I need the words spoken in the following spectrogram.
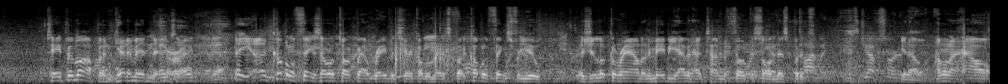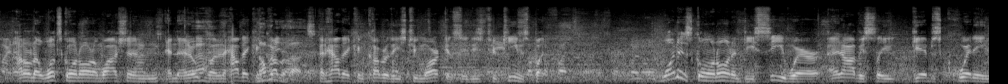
tape him up and get him in there, exactly, right? Yeah. Hey, a couple of things. I want to talk about Ravens here in a couple of minutes, but a couple of things for you as you look around, and maybe you haven't had time to focus on this, but it's, you know, I don't know how, I don't know what's going on in Washington and, and Oakland and how they can Nobody cover does. and how they can cover these two markets, these two teams, but what is going on in DC where, and obviously Gibbs quitting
